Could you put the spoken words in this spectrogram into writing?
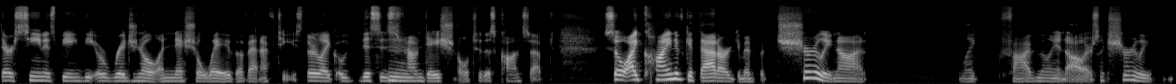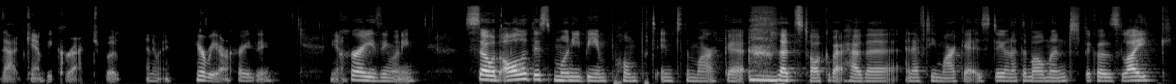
they're seen as being the original initial wave of NFTs. They're like, oh, this is mm. foundational to this concept. So I kind of get that argument, but surely not like five million dollars. Like surely that can't be correct. But anyway, here we are. Crazy, yeah, crazy money. So, with all of this money being pumped into the market, let's talk about how the NFT market is doing at the moment. Because, like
